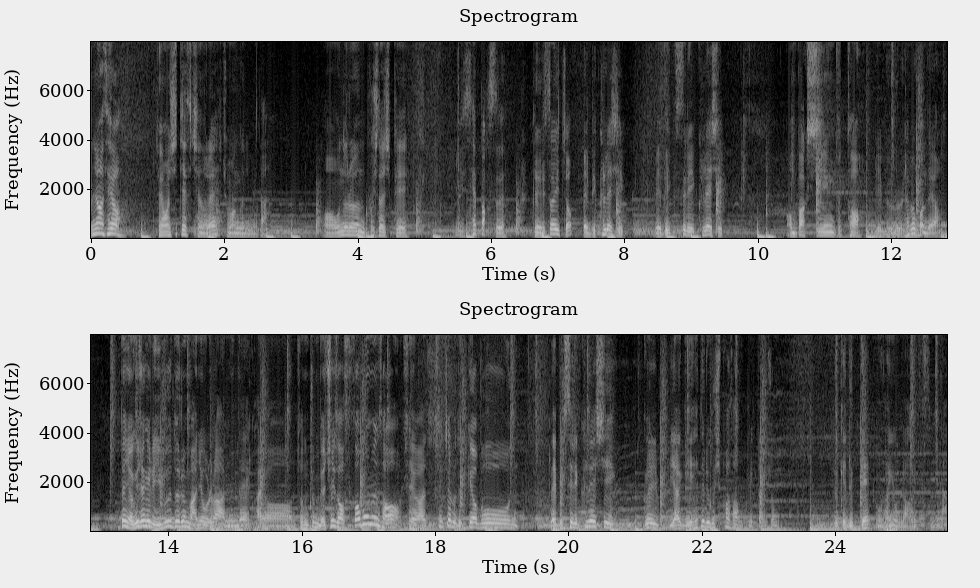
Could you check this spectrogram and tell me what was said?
안녕하세요. 대원 CTS 채널의 조만근입니다. 어, 오늘은 보시다시피 이 세 박스 써있죠? 매빅 클래식, 매빅 3 클래식 언박싱부터 리뷰를 해볼 건데요. 일단 여기저기 리뷰들은 많이 올라왔는데 과연 저는 좀 며칠 더 써보면서 제가 실제로 느껴본 매빅 3 클래식을 이야기해드리고 싶어서 일단 좀 이렇게 늦게 영상이 올라가게 됐습니다.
